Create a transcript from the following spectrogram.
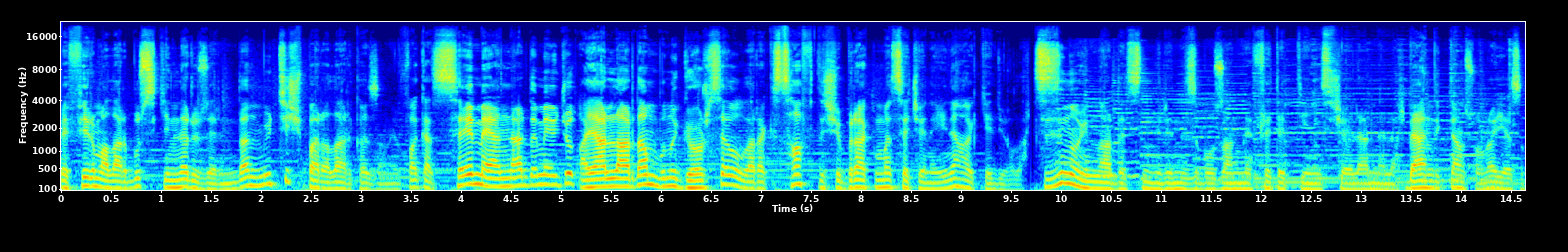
ve firmalar bu skinler üzerinden müthiş paralar kazanıyor. Fakat sevmeyenler de mevcut. Ayarlardan bunu görsel olarak saf dışı bırakma seçeneğini hak ediyorlar. Sizin oyunlarda sinirinizi bozan, nefret ettiğiniz şeyler neler? Beğendikten sonra yazın.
